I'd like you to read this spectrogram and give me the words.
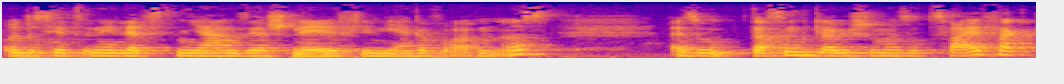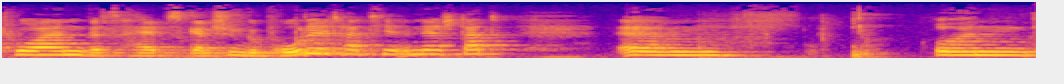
und es jetzt in den letzten Jahren sehr schnell viel mehr geworden ist. Also das sind, glaube ich, schon mal so zwei Faktoren, weshalb es ganz schön gebrodelt hat hier in der Stadt. Ähm, und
